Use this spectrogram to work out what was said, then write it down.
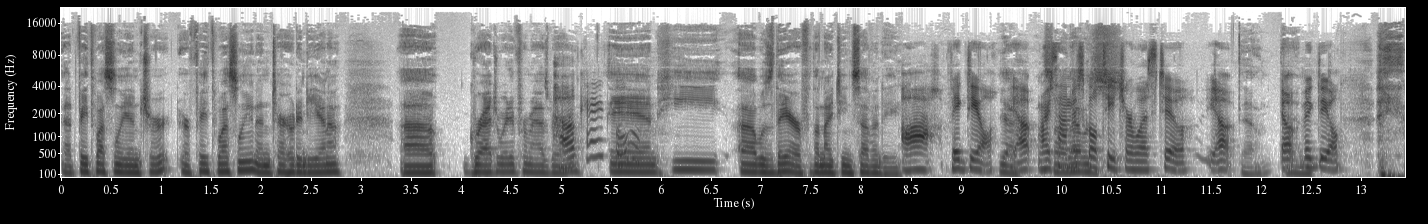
at Faith Wesleyan Church or Faith Wesleyan in Terre Haute, Indiana, uh, graduated from Asbury. Okay, cool. And he uh, was there for the 1970. Ah, big deal. Yeah, Yep. My so Sunday school was- teacher was too. Yep. Yeah, Yep. Big deal.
